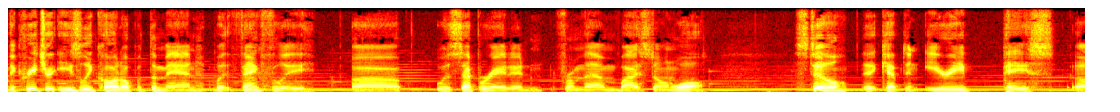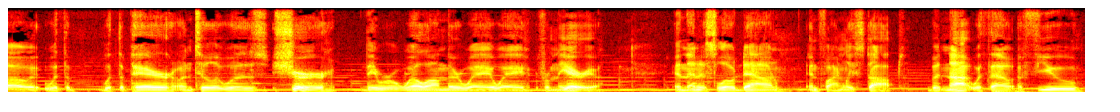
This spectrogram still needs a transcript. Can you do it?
The creature easily caught up with the man, but thankfully uh, was separated from them by a stone wall. Still, it kept an eerie pace uh, with the with the pair until it was sure they were well on their way away from the area, and then it slowed down and finally stopped, but not without a few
